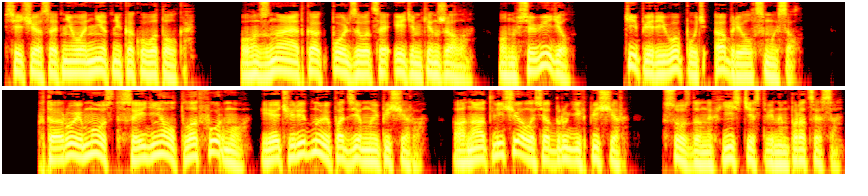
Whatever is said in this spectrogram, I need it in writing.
Сейчас от него нет никакого толка. Он знает, как пользоваться этим кинжалом. Он все видел. Теперь его путь обрел смысл. Второй мост соединял платформу и очередную подземную пещеру. Она отличалась от других пещер, созданных естественным процессом.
